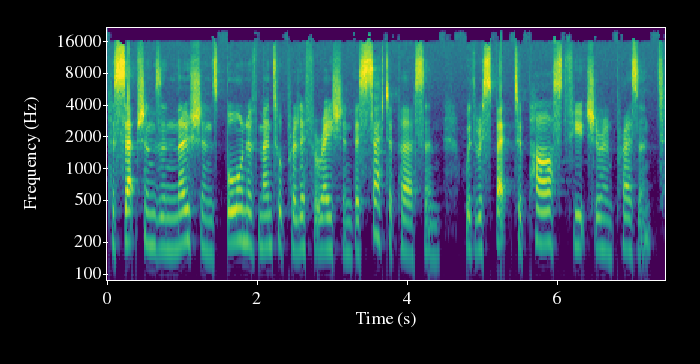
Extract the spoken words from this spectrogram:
perceptions and notions born of mental proliferation beset a person with respect to past, future, and present.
